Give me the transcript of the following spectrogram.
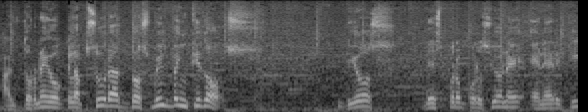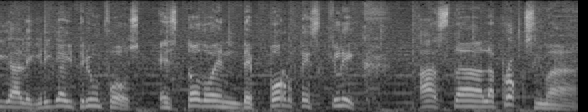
al torneo Clapsura 2022. Dios les proporcione energía, alegría y triunfos. Es todo en Deportes Click. Hasta la próxima.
